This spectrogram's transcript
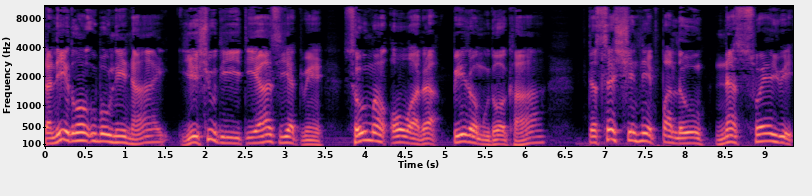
တနေ့သော ဥပုသ်နေ့၌ယေရှုသည် တရားစရပ်တွင် ဆုံးမဩဝါဒပေးတော်မူသောအခါ၊တဆယ်ရှစ်နှစ်ပတ်လုံး နတ်စွဲ၍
